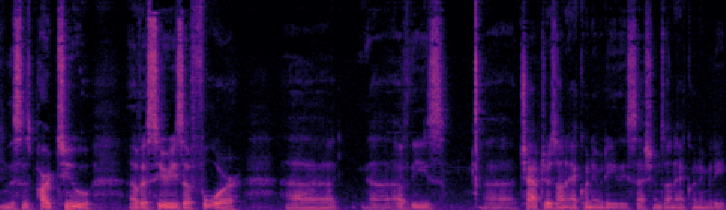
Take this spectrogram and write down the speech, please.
And this is part two of a series of four uh, uh of these uh, chapters on equanimity, these sessions on equanimity.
